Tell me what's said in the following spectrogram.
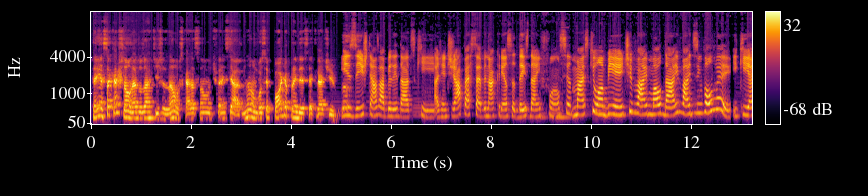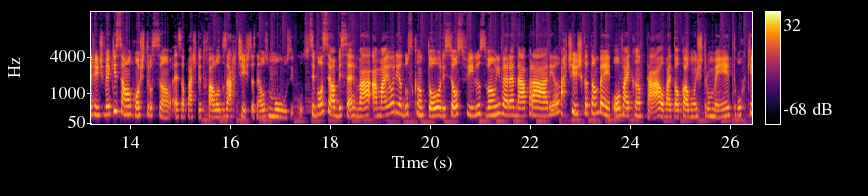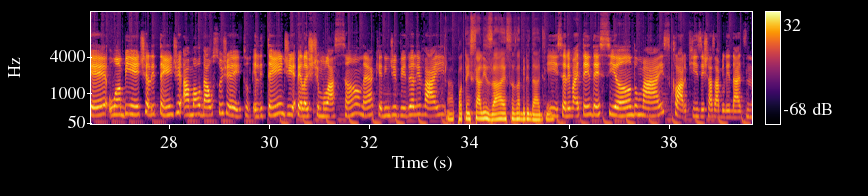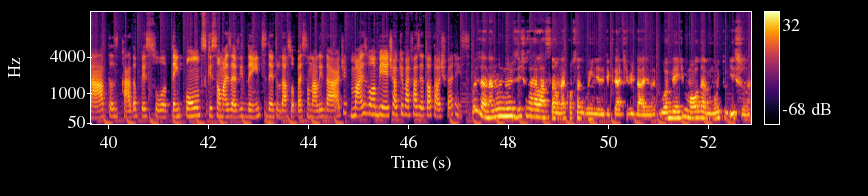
Tem essa questão, né, dos artistas. Não, os caras são diferenciados. Não, você pode aprender a ser criativo. Existem as habilidades que a gente já percebe na criança desde a infância, mas que o ambiente vai moldar e vai desenvolver. E que a gente vê que isso é uma construção. Essa parte que tu falou dos artistas, né, os músicos. Se você observar, a maioria dos cantores, seus filhos vão enveredar para a área artística também. Ou vai cantar, ou vai tocar algum instrumento, porque o ambiente ele tende a moldar o sujeito. Ele tende, pela estimulação, né, aquele indivíduo ele vai a potencializar essas habilidades. Né? Isso, ele vai tendenciando mais. Claro que existem as habilidades natas, cada pessoa tem pontos que são mais evidentes dentro da sua personalidade, mas o ambiente é o que vai fazer total diferença. Pois é, né? não, não existe essa relação né, consanguínea de criatividade. Né? O ambiente molda muito isso, né?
